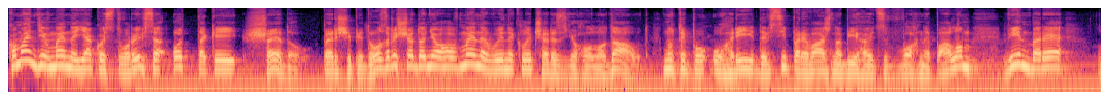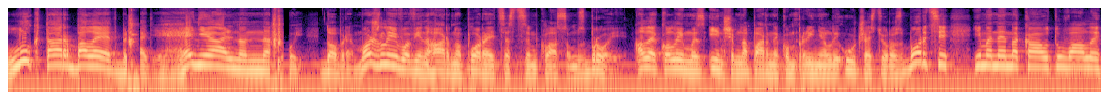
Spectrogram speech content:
Команді в мене якось створився от такий Шедоу. Перші підозри щодо нього в мене виникли через його лодаут. Ну, типу, у грі, де всі переважно бігають з вогнепалом, він бере Лук та арбалет, блядь, геніально нахуй. Добре, можливо, він гарно порається з цим класом зброї. Але коли ми з іншим напарником прийняли участь у розборці і мене нокаутували,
